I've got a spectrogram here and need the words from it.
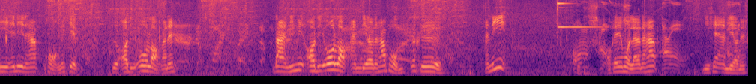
มีไอ้นี่นะครับ ของให้เก็บคือออดิโอหลอกกันนะ ด้านนี้มีออดิโอหลอกอันเดียวนะครับผม ก็คือ อันนี้ โอเคหมดแล้วนะครับ มีแค่อันเดียวนะ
